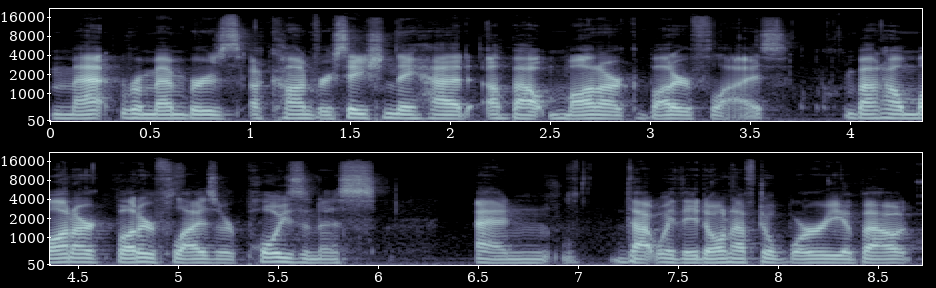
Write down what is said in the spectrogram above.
Matt remembers a conversation they had about monarch butterflies, about how monarch butterflies are poisonous, and that way they don't have to worry about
